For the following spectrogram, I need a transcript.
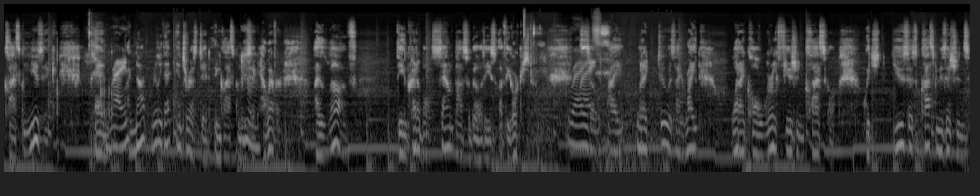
classical music. And Right. I'm not really that interested in classical mm-hmm. music. However, I love the incredible sound possibilities of the orchestra. Right. So I what I do is I write what I call world fusion classical, which uses classical musicians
